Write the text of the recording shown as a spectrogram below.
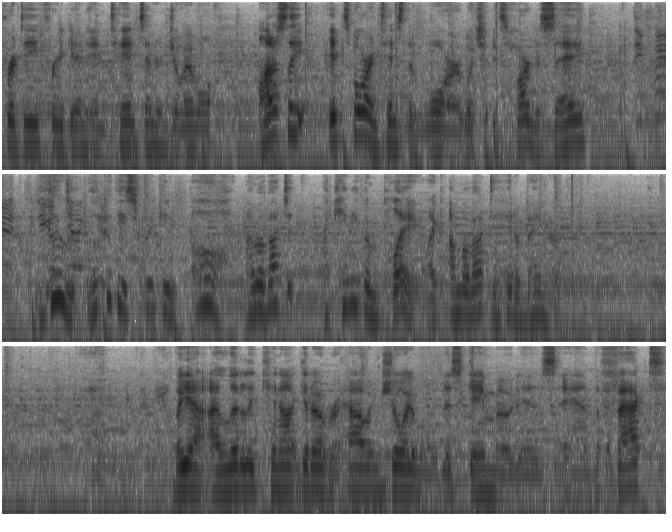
pretty freaking intense and enjoyable. Honestly, it's more intense than war, which it's hard to say. Dude, look at these freaking... Oh, I'm about to... I can't even play. Like, I'm about to hit a banger. But yeah, I literally cannot get over how enjoyable this game mode is, and the fact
